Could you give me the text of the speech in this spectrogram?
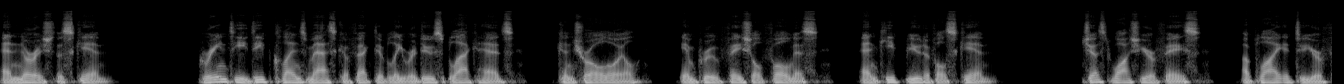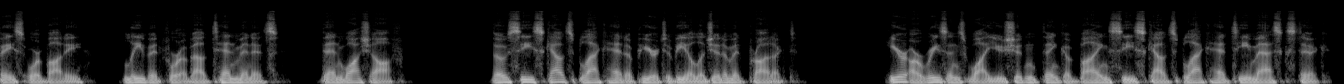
and nourish the skin. Green tea deep cleanse mask effectively reduce blackheads, control oil, improve facial fullness, and keep beautiful skin. Just wash your face, apply it to your face or body, leave it for about 10 minutes, then wash off. Those Sea Scouts Blackhead appear to be a legitimate product. Here are reasons why you shouldn't think of buying Sea Scouts Blackhead Tea Mask Stick.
